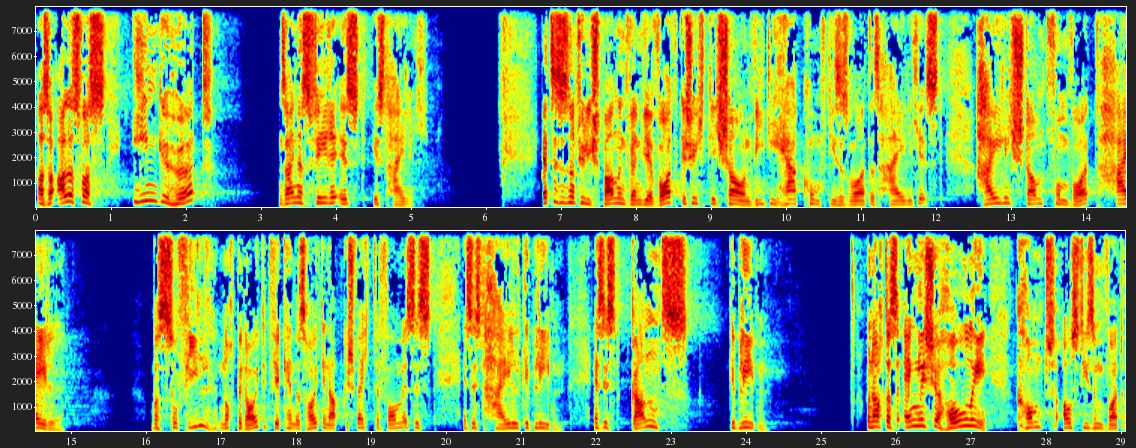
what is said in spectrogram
Also alles, was ihm gehört, in seiner Sphäre ist, ist heilig. Jetzt ist es natürlich spannend, wenn wir wortgeschichtlich schauen, wie die Herkunft dieses Wortes heilig ist. Heilig stammt vom Wort Heil, was so viel noch bedeutet. Wir kennen das heute in abgeschwächter Form. Es ist, es ist heil geblieben. Es ist ganz geblieben. Und auch das englische holy kommt aus diesem Wort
